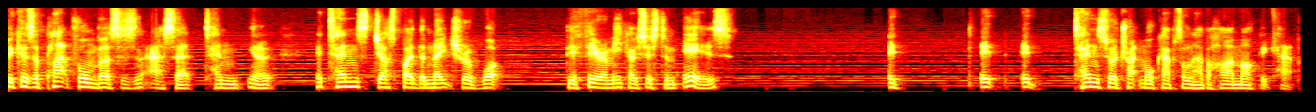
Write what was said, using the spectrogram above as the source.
because a platform versus an asset tend, you know, it tends just by the nature of what the Ethereum ecosystem is. It, it, it tends to attract more capital and have a higher market cap.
